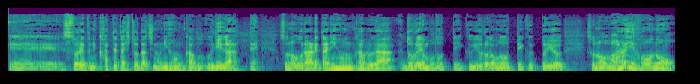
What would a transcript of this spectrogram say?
えー、ストレートに買ってた人たちの日本株売りがあって、その売られた日本株がドルへ戻っていく、ユーロが戻っていくという、その悪い方の、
